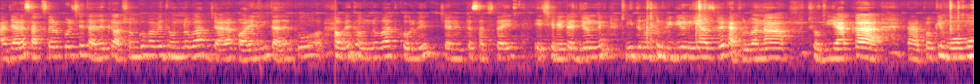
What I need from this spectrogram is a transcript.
আর যারা সাবস্ক্রাইব করছে তাদেরকে অসংখ্যভাবে ধন্যবাদ। যারা করেনি তাদেরকেও হবে ধন্যবাদ করবেন চ্যানেলটা সাবস্ক্রাইব এই ছেলেটার জন্য। নিত্য নতুন ভিডিও নিয়ে আসবে। ঠাকুরবানা ছবি আঁকা তারপর কি মোমো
